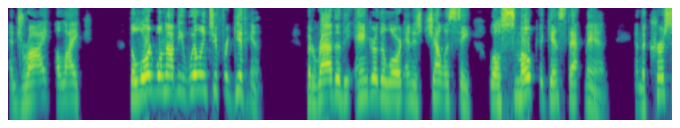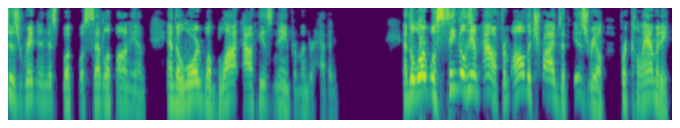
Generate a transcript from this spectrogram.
and dry alike. The Lord will not be willing to forgive him, but rather the anger of the Lord and his jealousy will smoke against that man. And the curses written in this book will settle upon him, and the Lord will blot out his name from under heaven. And the Lord will single him out from all the tribes of Israel for calamity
